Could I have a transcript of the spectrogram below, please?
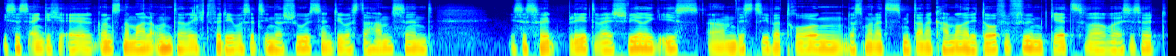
ist es eigentlich ein ganz normaler Unterricht für die, was jetzt in der Schule sind, die, was daheim sind ist es halt blöd, weil es schwierig ist, ähm, das zu übertragen, dass man jetzt mit einer Kamera die Tafel filmt, geht zwar, aber es ist halt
